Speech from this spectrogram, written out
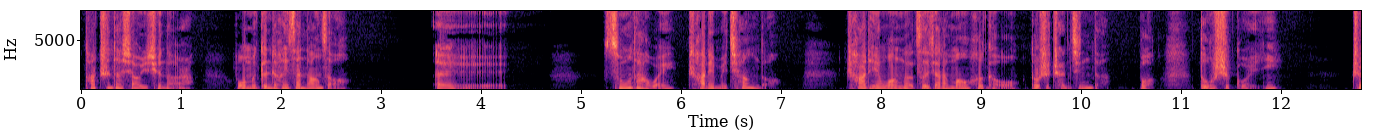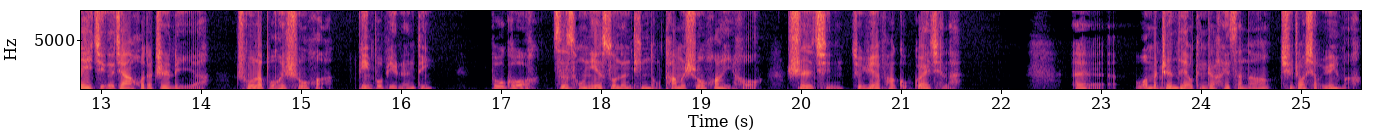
他知道小鱼去哪儿，我们跟着黑三郎走。哎，苏大为差点没呛到，差点忘了自家的猫和狗都是成精的，不，都是诡异。这几个家伙的智力呀，除了不会说话，并不比人低。不过，自从聂苏能听懂他们说话以后，事情就越发古怪起来。呃，我们真的要跟着黑三郎去找小玉吗？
